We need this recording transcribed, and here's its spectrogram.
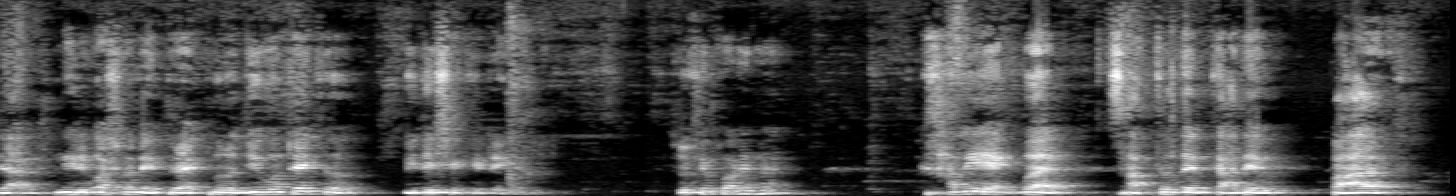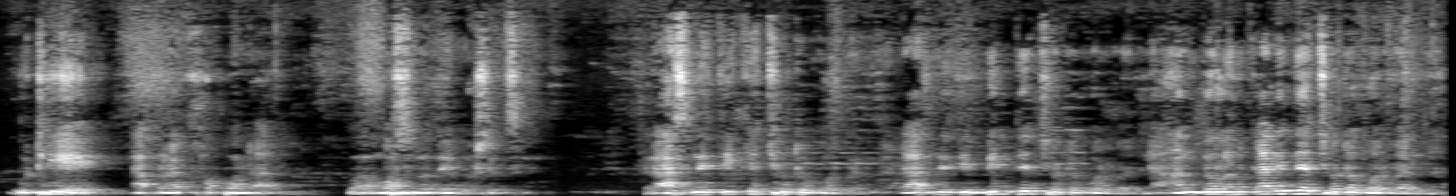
যার নির্বাসনে প্রায় পুরো জীবনটাই তো বিদেশে কেটে গেল। চোখে পড়ে না? খালি একবার ছাত্রদের কাঁধে পা উঠিয়ে আপনার খপনা মসনদে বসেছে রাজনীতিকে ছোট করবেন না, রাজনীতিবিদদের ছোট করবেন না, আন্দোলনকারীদের ছোট করবেন না,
